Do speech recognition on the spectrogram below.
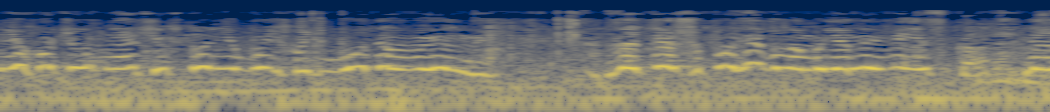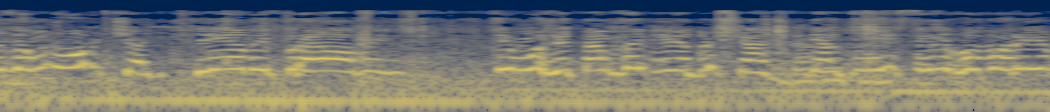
Я хочу знати, чи хто-небудь хоч буде винний. За те, що погибла моя невістка. Не замовчать лівий, правий. Чи може там завідуща, як мій син говорив,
